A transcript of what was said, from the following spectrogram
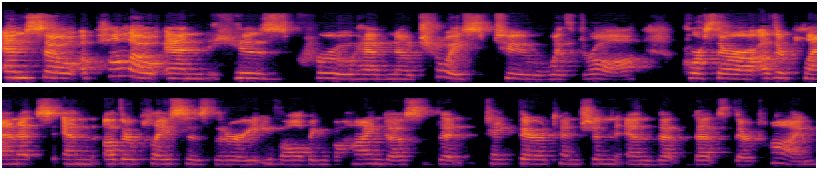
And so apollo and his crew had no choice to withdraw. Of course there are other planets and other places that are evolving behind us that take their attention and that that's their time.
